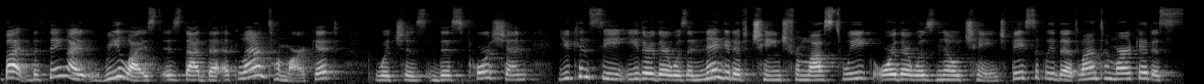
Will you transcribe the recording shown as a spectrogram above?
But the thing I realized is that the Atlanta market, which is this portion, you can see either there was a negative change from last week or there was no change. Basically, the Atlanta market is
